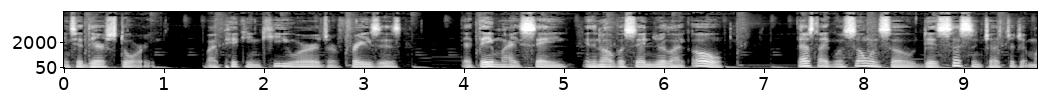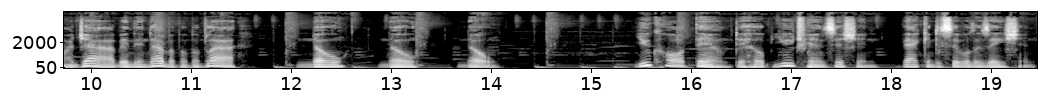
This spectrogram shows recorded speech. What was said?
into their story by picking keywords or phrases that they might say, and then all of a sudden you're like, oh, that's like when so and so did such and such at my job, and then blah blah blah blah blah. No, no, no. You called them to help you transition back into civilization.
